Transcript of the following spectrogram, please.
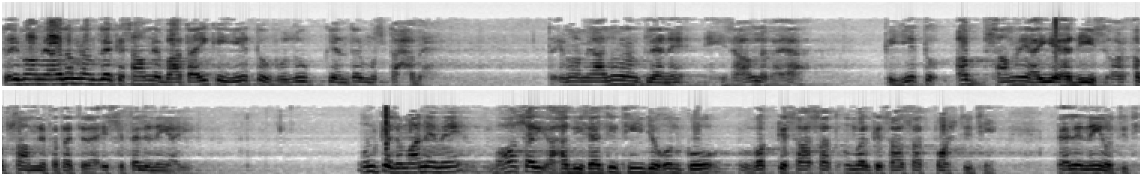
تو امام اعظم رحمۃ اللہ کے سامنے بات آئی کہ یہ تو وضو کے اندر مستحب ہے۔ تو امام اعظم رحمۃ اللہ نے حساب لگایا کہ یہ تو اب سامنے آئی ہے حدیث اور اب سامنے پتہ چلا، اس سے پہلے نہیں آئی۔ ان کے زمانے میں بہت ساری احادیث ایسی تھی جو ان کو وقت کے ساتھ ساتھ، عمر کے ساتھ ساتھ پہنچتی تھیں، پہلے نہیں ہوتی تھی۔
